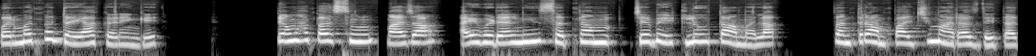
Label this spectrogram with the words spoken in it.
परमात्मा दया करेंगे। तेव्हापासून माझ्या आईवडिलांनी सतनाम जे भेटलं होतं आम्हाला संत रामपालजी महाराज देतात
